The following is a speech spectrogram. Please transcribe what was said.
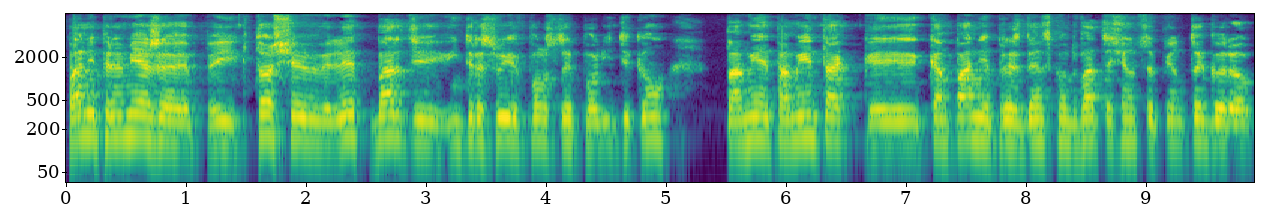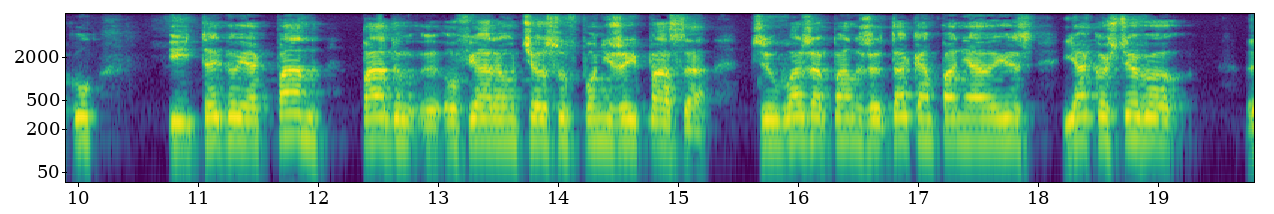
Panie premierze, kto się bardziej interesuje w Polsce polityką, pamięta kampanię prezydencką 2005 roku, i tego, jak pan padł y, ofiarą ciosów poniżej pasa. Czy uważa pan, że ta kampania jest jakościowo y,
